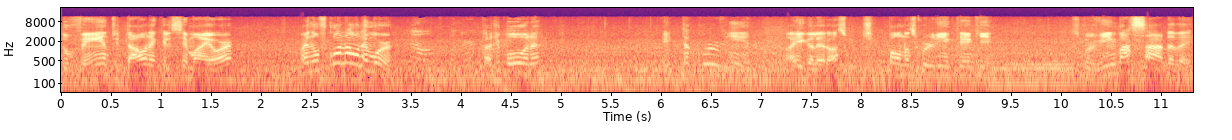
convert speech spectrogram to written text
do vento e tal, né? Que ele ser maior. Mas não ficou não, né, amor? Não, ficou normal. Tá de boa, né? Eita curvinha. Aí, galera, olha os tipão das curvinhas que tem aqui. As curvinhas embaçadas, velho.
